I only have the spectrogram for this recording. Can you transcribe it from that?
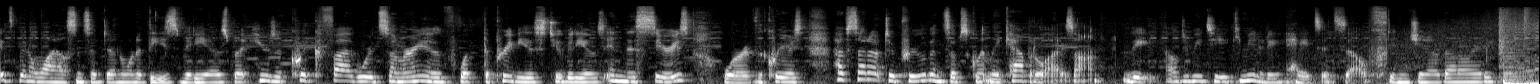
It's been a while since I've done one of these videos, but here's a quick five word summary of what the previous two videos in this series, War of the Queers, have set out to prove and subsequently capitalize on. The LGBT community hates itself. Didn't you know that already?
